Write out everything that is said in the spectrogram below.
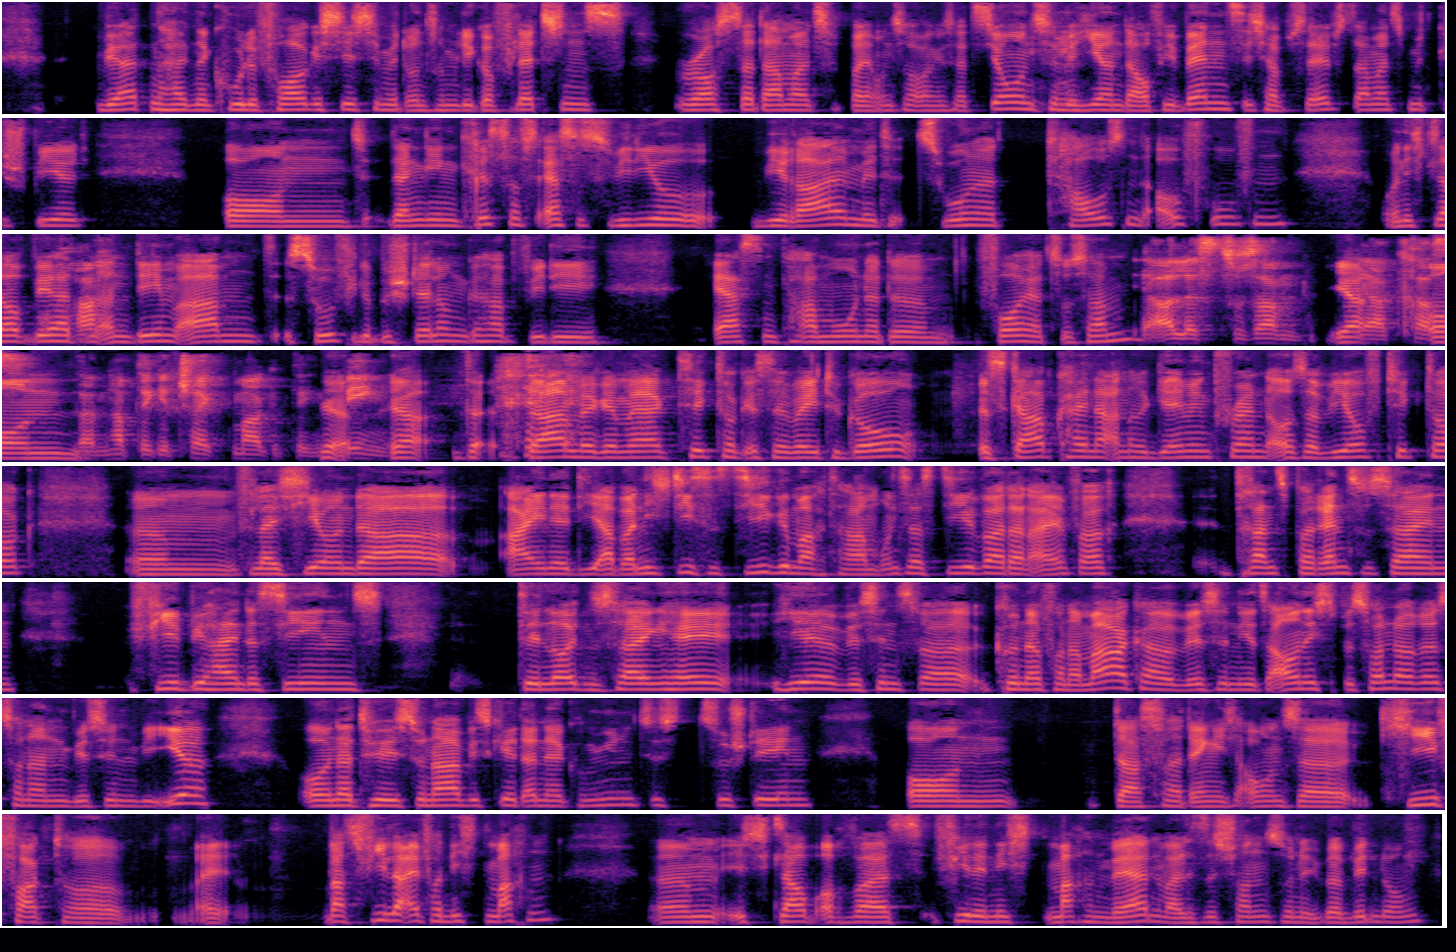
Wir hatten halt eine coole Vorgeschichte mit unserem League of Legends Roster damals bei unserer Organisation. Sind mhm. wir hier und da auf Events. Ich habe selbst damals mitgespielt. Und dann ging Christophs erstes Video viral mit 200.000 Aufrufen. Und ich glaube, wir Aha. hatten an dem Abend so viele Bestellungen gehabt wie die ersten paar Monate vorher zusammen. Ja, alles zusammen. Ja, ja krass. Und dann habt ihr gecheckt, Marketing. Ja, Bing. ja da, da haben wir gemerkt, TikTok ist der way to go. Es gab keine andere Gaming-Brand außer wir auf TikTok. Ähm, vielleicht hier und da eine, die aber nicht diesen Stil gemacht haben. Unser Stil war dann einfach, transparent zu sein, viel behind the scenes, den Leuten zu zeigen, hey, hier, wir sind zwar Gründer von der Marke, aber wir sind jetzt auch nichts Besonderes, sondern wir sind wie ihr und natürlich so nah wie es geht an der Community zu stehen und das war, denke ich, auch unser Key-Faktor, was viele einfach nicht machen. Ähm, ich glaube auch, was viele nicht machen werden, weil es ist schon so eine Überwindung,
